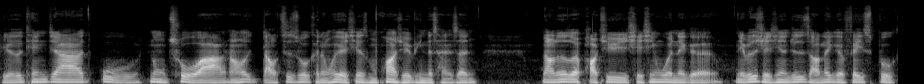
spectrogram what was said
比如说添加物弄错啊，然后导致说可能会有一些什么化学品的产生。然后那时候跑去写信问那个，也不是写信，就是找那个 Facebook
